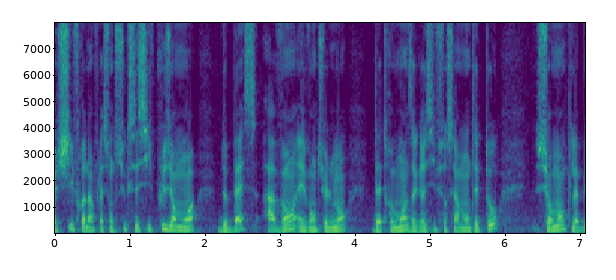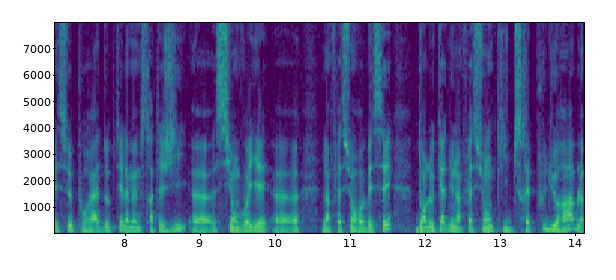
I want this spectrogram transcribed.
chiffres d'inflation successifs, plusieurs mois de baisse avant éventuellement d'être moins agressif sur ses remontées de taux sûrement que la BCE pourrait adopter la même stratégie euh, si on voyait euh, l'inflation rebaisser. Dans le cas d'une inflation qui serait plus durable,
